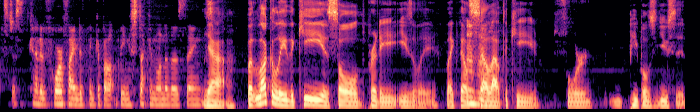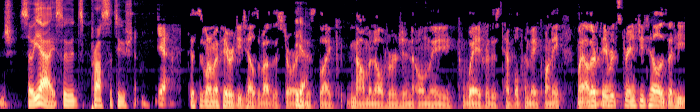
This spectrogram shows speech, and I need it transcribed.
It's just kind of horrifying to think about being stuck in one of those things. Yeah. But luckily, the key is sold pretty easily. Like they'll mm-hmm. sell out the key for people's usage. So yeah, so it's prostitution. yeah. This is one of my favorite details about this story. Yeah. This like nominal virgin only way for this temple to make money. My other favorite strange detail is that he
